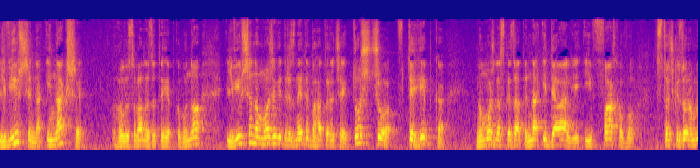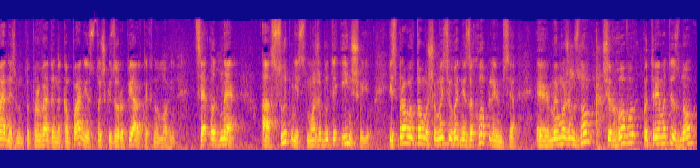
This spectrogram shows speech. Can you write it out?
Львівщина інакше голосувала за Тегибко. Воно Львівщина може відрізнити багато речей. То, що в Тегибка, ну можна сказати, на ідеалі і фахово з точки зору менеджменту проведена кампанія, з точки зору піар-технологій, це одне. А сутність може бути іншою. І справа в тому, що ми сьогодні захоплюємося, е, ми можемо знов чергово отримати знов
